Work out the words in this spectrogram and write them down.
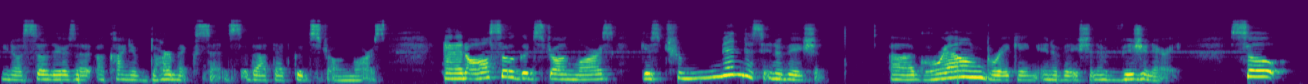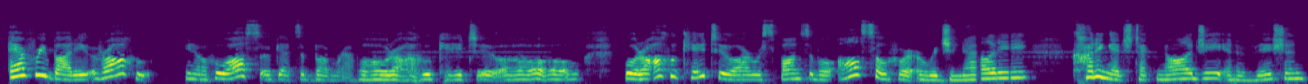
You know, so there's a, a kind of dharmic sense about that good, strong Mars. And also a good, strong Mars gives tremendous innovation, uh, groundbreaking innovation, a visionary. So everybody, Rahu, you know, who also gets a bum rap. Oh, Rahu Ketu. Oh, well, Rahu Ketu are responsible also for originality, cutting edge technology, innovation.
